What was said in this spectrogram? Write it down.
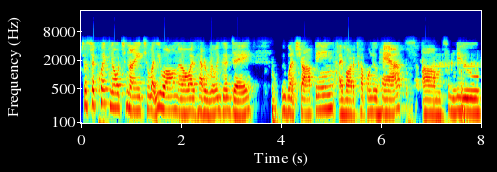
Just a quick note tonight to let you all know I've had a really good day. We went shopping. I bought a couple new hats, um, some new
